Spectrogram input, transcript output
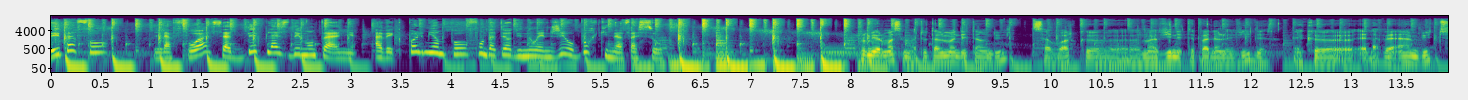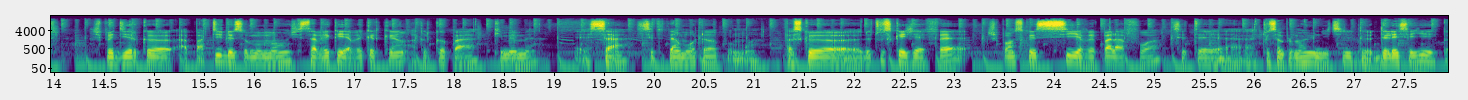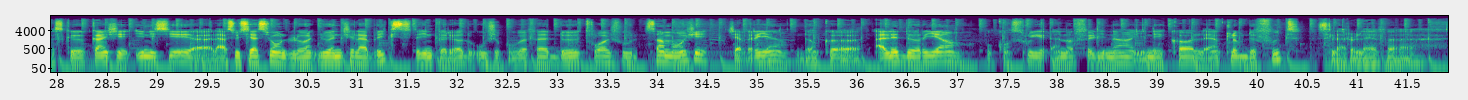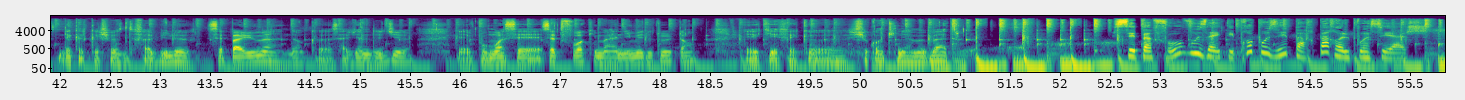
C'est pas faux. La foi, ça déplace des montagnes. Avec Paul Miampo, fondateur d'une ONG au Burkina Faso. Premièrement, ça m'a totalement détendu. Savoir que euh, ma vie n'était pas dans le vide et qu'elle avait un but. Je peux dire qu'à partir de ce moment, je savais qu'il y avait quelqu'un à quelque part qui m'aimait. Et ça, c'était un moteur pour moi. Parce que euh, de tout ce que j'ai fait, je pense que s'il n'y avait pas la foi, c'était euh, tout simplement inutile de, l'essayer. Parce que quand j'ai initié euh, l'association de l'ONG Labrique, c'était une période où je pouvais faire deux, trois jours sans manger. J'avais rien. Donc, aller de rien pour construire un orphelinat, une école, un club de foot, cela relève de quelque chose de fabuleux. C'est pas humain, donc ça vient de Dieu. Et pour moi, c'est cette foi qui m'a animé de tout le temps et qui a fait que je continue à me battre. C'est pas faux, vous a été proposé par parole.ch.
